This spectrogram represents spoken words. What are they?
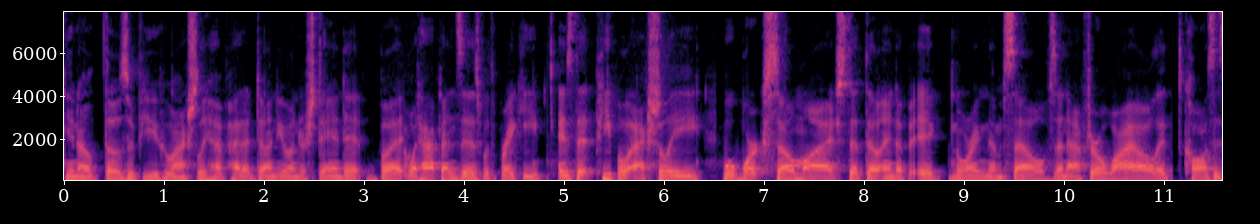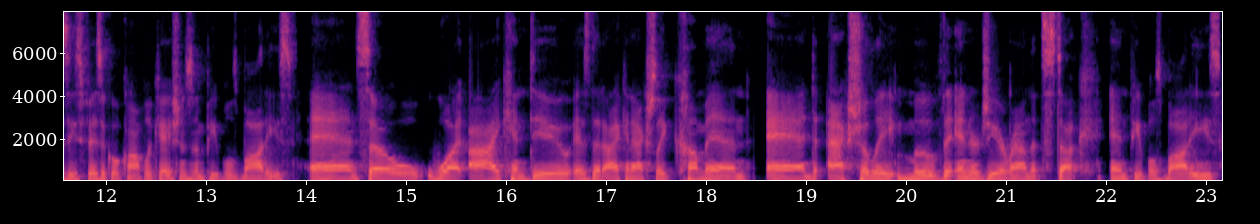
you know, those of you who actually have had it done, you understand it. But what happens is with Reiki is that people actually will work so much that they'll end up ignoring themselves. And after a while, it causes these physical complications in people's bodies. And so what I can do is that I can actually come in and actually move the energy around that's stuck in people's bodies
